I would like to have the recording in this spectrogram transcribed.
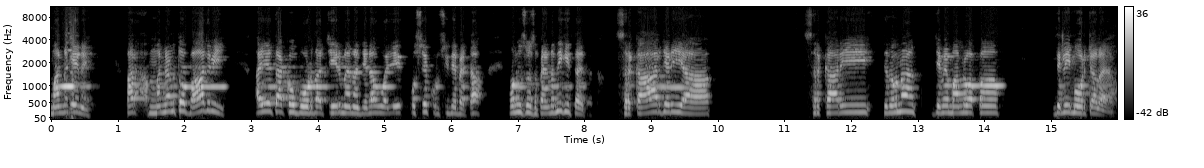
ਮੰਨ ਗਏ ਨੇ। ਪਰ ਮੰਨਣ ਤੋਂ ਬਾਅਦ ਵੀ ਅਜੇ ਤੱਕ ਉਹ ਬੋਰਡ ਦਾ ਚੇਅਰਮੈਨ ਆ ਜਿਹੜਾ ਉਹ ਅਜੇ ਉਸੇ ਕੁਰਸੀ ਤੇ ਬੈਠਾ। ਉਹਨੂੰ ਸਸਪੈਂਡ ਨਹੀਂ ਕੀਤਾ ਅਜੇ ਤੱਕ। ਸਰਕਾਰ ਜਿਹੜੀ ਆ, ਸਰਕਾਰੀ ਜਦੋਂ ਨਾ ਜਿਵੇਂ ਮੰਨ ਲਓ ਆਪਾਂ ਦਿੱਲੀ ਮੋਰਚਾ ਲਾਇਆ,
